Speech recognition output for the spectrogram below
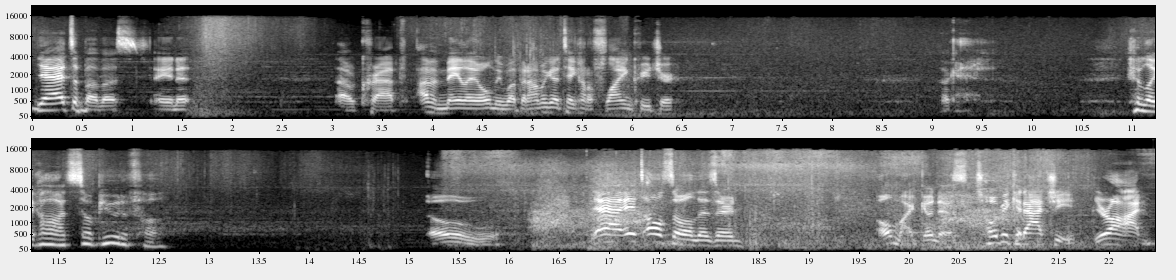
Yeah, it's above us, ain't it? Oh crap. I have a melee only weapon. How am I gonna take on a flying creature? Okay. I'm like, oh, it's so beautiful. Oh. Yeah, it's also a lizard. Oh my goodness. Tobi-Kadachi, you're on.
